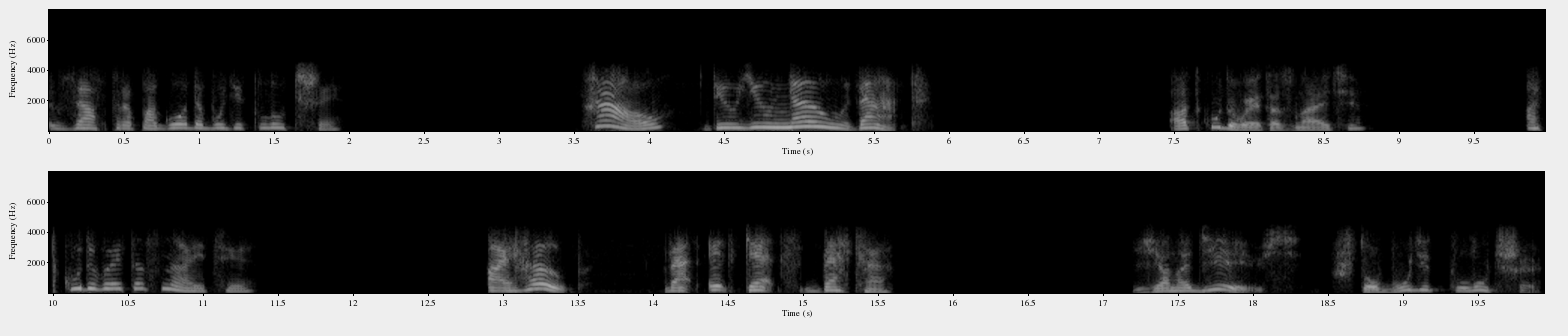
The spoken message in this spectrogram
завтра погода будет лучше. How do you know that? Откуда вы это знаете? Откуда вы это знаете? I hope that it gets better. Я надеюсь, что будет лучше.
